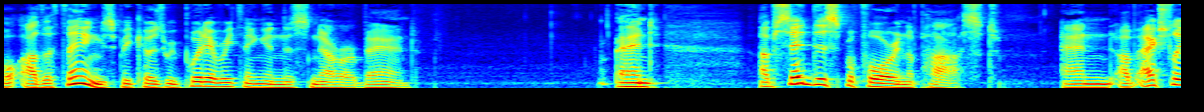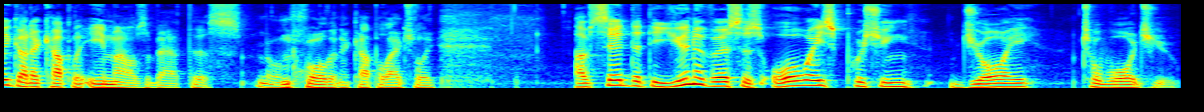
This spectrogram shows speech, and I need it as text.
or other things because we put everything in this narrow band. And I've said this before in the past, and I've actually got a couple of emails about this, or more than a couple actually. I've said that the universe is always pushing joy towards you.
